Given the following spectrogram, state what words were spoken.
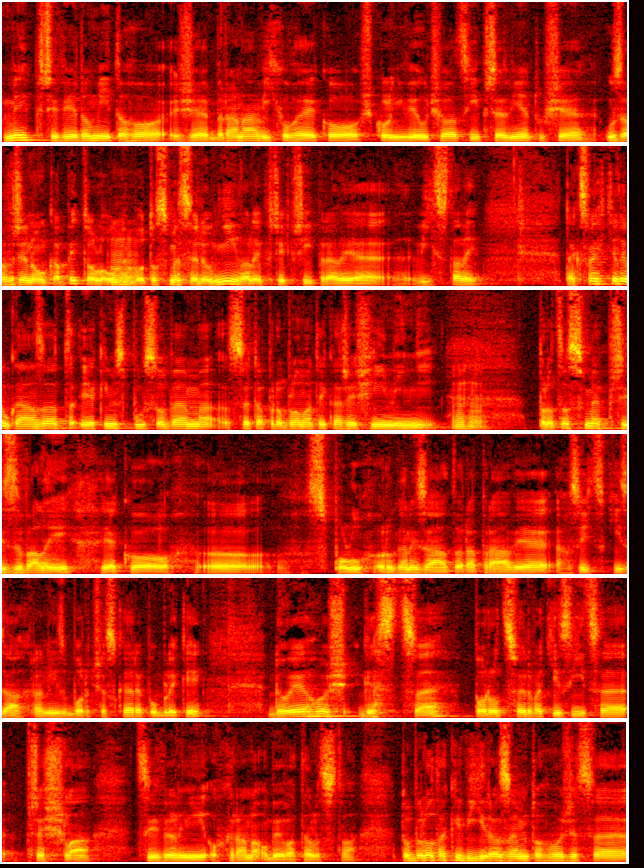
My při vědomí toho, že braná výchova jako školní vyučovací předmět už je uzavřenou kapitolou, mm. nebo to jsme se domnívali při přípravě výstavy, tak jsme chtěli ukázat, jakým způsobem se ta problematika řeší nyní. Mm. Proto jsme přizvali jako e, spoluorganizátora právě Hasičský záchranný sbor České republiky. Do jehož gestce po roce 2000 přešla civilní ochrana obyvatelstva. To bylo taky výrazem toho, že se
